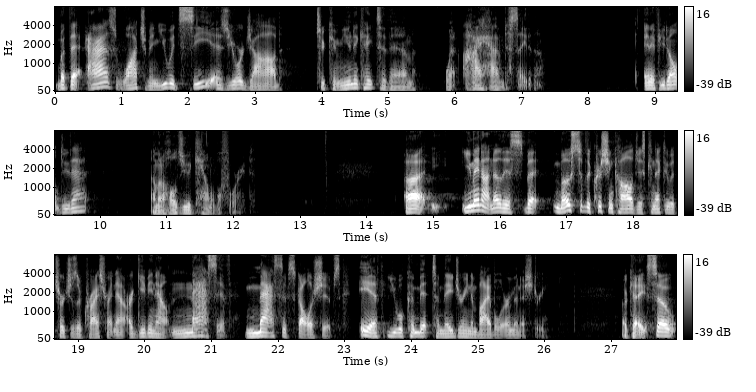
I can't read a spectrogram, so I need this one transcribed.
but that as watchmen, you would see as your job to communicate to them what I have to say to them. And if you don't do that, I'm going to hold you accountable for it. Uh, you may not know this, but most of the Christian colleges connected with Churches of Christ right now are giving out massive, massive scholarships if you will commit to majoring in Bible or ministry. Okay, so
